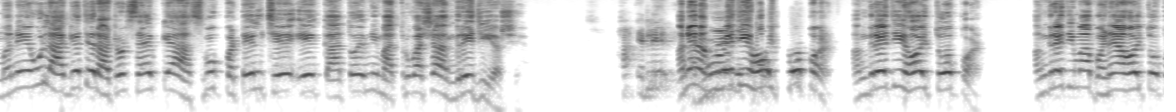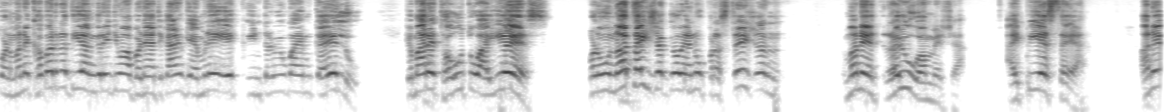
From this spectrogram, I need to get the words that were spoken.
મને એવું લાગે છે રાઠોડ સાહેબ કે હસમુખ પટેલ છે એ કાં તો એમની માતૃભાષા અંગ્રેજી હશે. હા એટલે અને અંગ્રેજી હોય તો પણ અંગ્રેજી હોય તો પણ અંગ્રેજીમાં ભણ્યા હોય તો પણ મને ખબર નથી અંગ્રેજીમાં ભણ્યા છે કારણ કે એમણે એક ઇન્ટરવ્યુમાં એમ કહેલું કે મારે થવું તો આઈએએસ પણ હું ન થઈ શક્યો એનું ફ્રસ્ટ્રેશન મને રહ્યું હંમેશા. આઈપીએસ થયા. અને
